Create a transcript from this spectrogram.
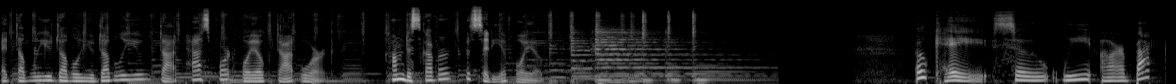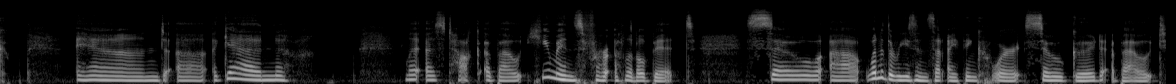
at www.passportholyoke.org. Come discover the city of Holyoke. Okay, so we are back. And uh, again, let us talk about humans for a little bit. So, uh, one of the reasons that I think we're so good about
